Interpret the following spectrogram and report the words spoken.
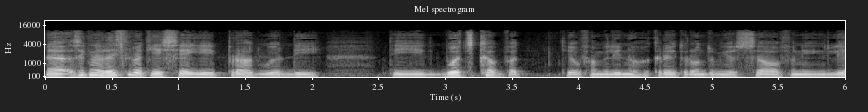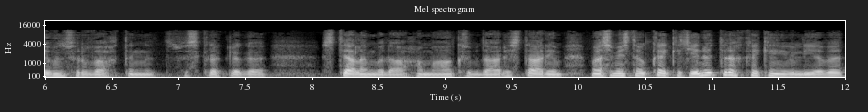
Nou, as ek nou luister wat jy sê, jy praat oor die die boodskap wat jou familie nog gekry het rondom jouself en die lewensverwagting, dit verskriklike stelling wat daar gemaak is op daardie stadium. Maar as jy mens nou kyk, as jy nou terugkyk in jou lewe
